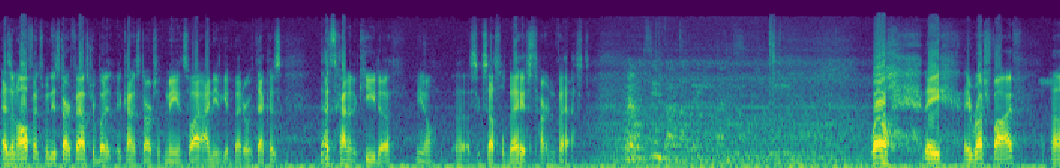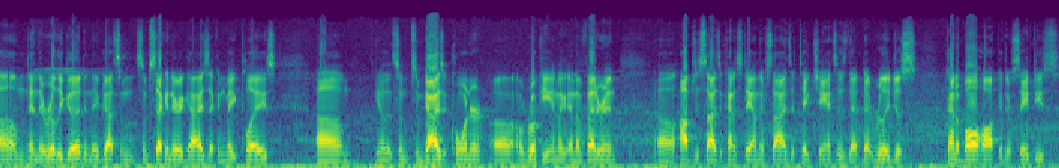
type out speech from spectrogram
as an offense, we need to start faster, but it, it kind of starts with me. And so I, I need to get better with that because that's kind of the key to, you know, a, successful day is starting fast. What seems out about their defense? Well, they they rush five, um, and they're really good, and they've got some some secondary guys that can make plays. Um, you know, some some guys at corner, uh, a rookie and a, and a veteran, uh, opposite sides that kind of stay on their sides, that take chances, that, that really just kind of ball hawk at their safeties.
